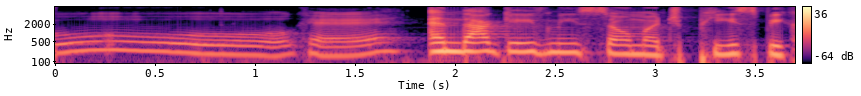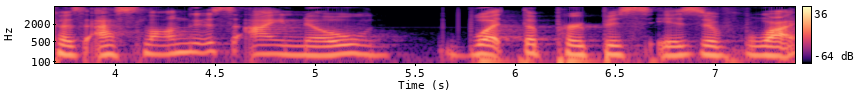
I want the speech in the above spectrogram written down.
Ooh, okay. And that gave me so much peace because as long as I know what the purpose is of why.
